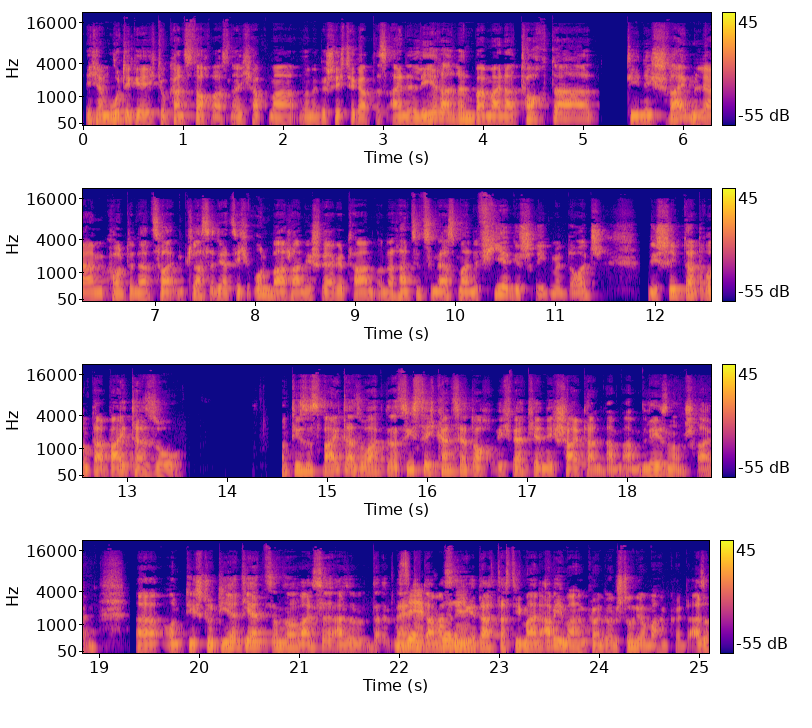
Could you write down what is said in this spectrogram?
ich ermutige dich, du kannst doch was, ne? Ich habe mal so eine Geschichte gehabt, dass eine Lehrerin bei meiner Tochter, die nicht schreiben lernen konnte in der zweiten Klasse, die hat sich unwahrscheinlich schwer getan und dann hat sie zum ersten Mal eine vier geschrieben in Deutsch. Und die schrieb da drunter weiter so. Und dieses weiter so hat gesagt, siehst du, ich kann es ja doch, ich werde hier nicht scheitern am, am Lesen und Schreiben. Äh, und die studiert jetzt und so, weißt du, also da, hätte ich damals cool. nie gedacht, dass die mal ein Abi machen könnte und ein Studium machen könnte. Also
